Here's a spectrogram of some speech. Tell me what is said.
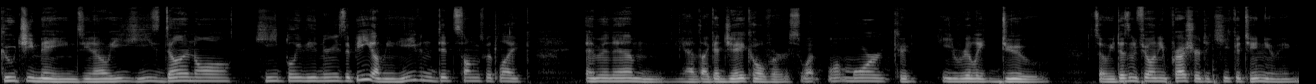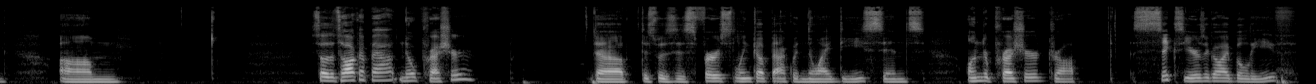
Gucci Manes, you know. He he's done all he believed he needs to be. I mean, he even did songs with like Eminem. He had like a J Cole verse. What what more could he really do. So he doesn't feel any pressure to keep continuing. Um, so to talk about no pressure, the this was his first link up back with No ID since Under Pressure dropped six years ago, I believe.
